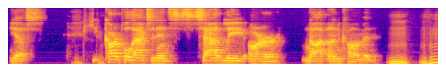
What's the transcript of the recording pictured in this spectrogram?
Yes. Carpool accidents, sadly, are not uncommon. Mm, mm-hmm.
